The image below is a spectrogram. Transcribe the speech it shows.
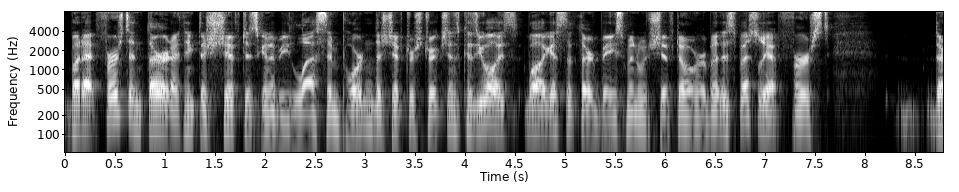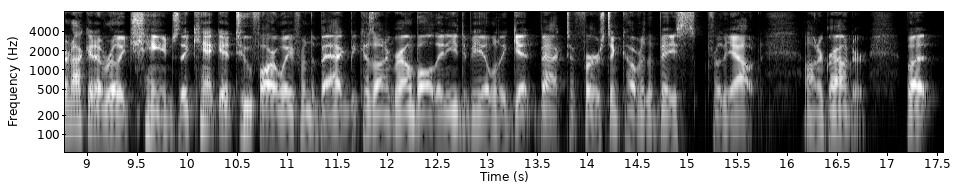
but at first and third, I think the shift is going to be less important, the shift restrictions, because you always, well, I guess the third baseman would shift over, but especially at first, they're not going to really change. They can't get too far away from the bag because on a ground ball, they need to be able to get back to first and cover the base for the out on a grounder. But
